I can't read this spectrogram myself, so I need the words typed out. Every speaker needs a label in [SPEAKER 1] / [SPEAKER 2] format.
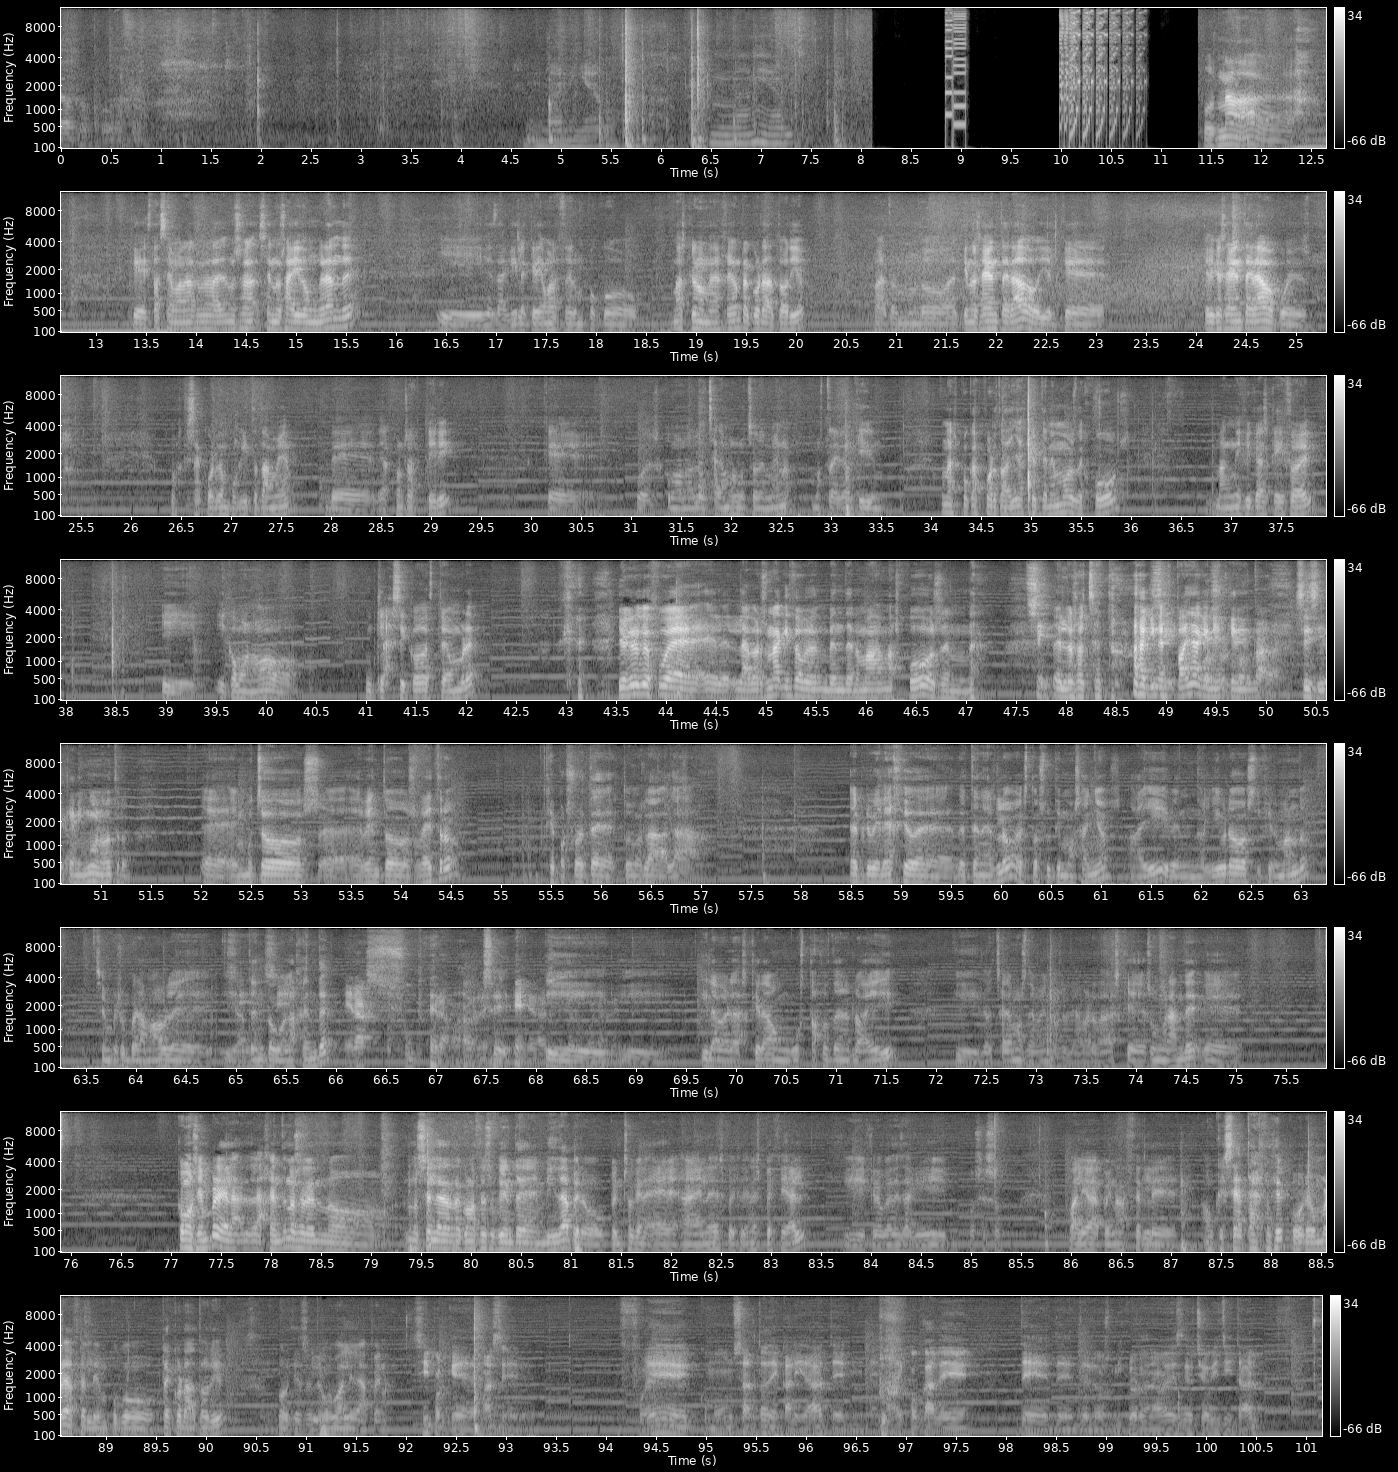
[SPEAKER 1] Pues, Pues nada, que esta semana se nos, ha, ido un grande y desde aquí le queríamos hacer un poco, más que un homenaje, un recordatorio para todo el mundo, el que no se haya enterado y el que, el que se haya enterado, pues, pues que se acuerde un poquito también de, de Alfonso Aspiri, que pues como no lo echaremos mucho de menos, hemos traído aquí unas pocas portadillas que tenemos de juegos magníficas que hizo él y, y como no, un clásico de este hombre. Yo creo que fue la persona que hizo ven- vender más, más juegos en,
[SPEAKER 2] Sí.
[SPEAKER 1] en los 80 aquí en
[SPEAKER 2] Sí,
[SPEAKER 1] España que, ni- que
[SPEAKER 2] portadas,
[SPEAKER 1] sí, sí, que ningún otro. Eh, en muchos eh, eventos retro, que por suerte tuvimos la, la- el privilegio de, de tenerlo estos últimos años, ahí vendiendo libros y firmando. Siempre súper amable y
[SPEAKER 2] Sí,
[SPEAKER 1] atento
[SPEAKER 2] sí.
[SPEAKER 1] con la gente.
[SPEAKER 2] Era súper amable.
[SPEAKER 1] Sí,
[SPEAKER 2] Era
[SPEAKER 1] y, y- y la verdad es que era un gustazo tenerlo ahí y lo echaremos de menos. La verdad es que es un grande que, como siempre, la, la gente no se, le, no, no se le reconoce suficiente en vida, pero pienso que a él en especial y creo que desde aquí, pues eso, valía la pena hacerle, aunque sea tarde, pobre hombre, hacerle un poco recordatorio, porque desde luego vale la pena.
[SPEAKER 2] Sí, porque además eh, fue como un salto de calidad en, en la época de, de- de- de los microordenadores de 8 bits y tal,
